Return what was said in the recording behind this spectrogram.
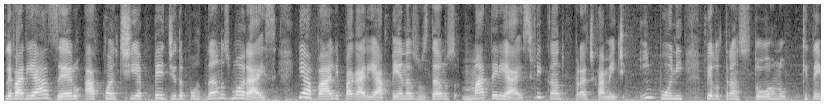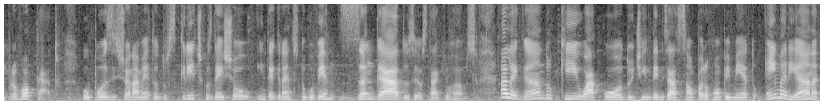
levaria a zero a quantia pedida por danos morais e a Vale pagaria apenas os danos materiais, ficando praticamente impune pelo transtorno que tem provocado. O posicionamento dos críticos deixou integrantes do governo zangados, Eustáquio Ramos, alegando que o acordo de indenização para o rompimento em Mariana,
